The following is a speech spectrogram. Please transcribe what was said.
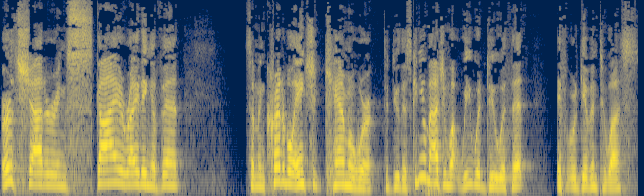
earth-shattering, skywriting event, some incredible ancient camera work to do this. Can you imagine what we would do with it if it were given to us?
